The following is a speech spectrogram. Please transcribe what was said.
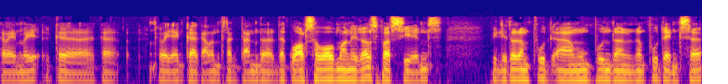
que, veiem, que, que, que veiem que acaben tractant de, de qualsevol manera els pacients, fins i tot en, en un punt d'impotença,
